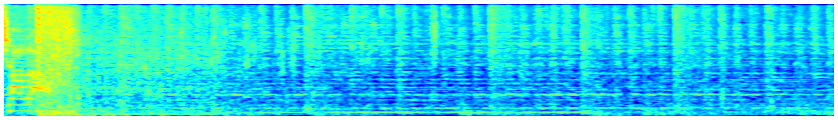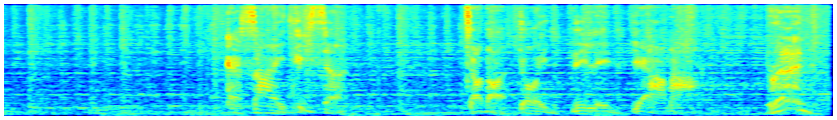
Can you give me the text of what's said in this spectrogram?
Shut up! Esai Isa. Jada Doin Nilin Yama. Ren!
